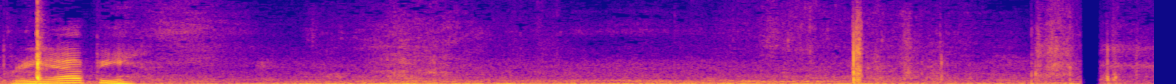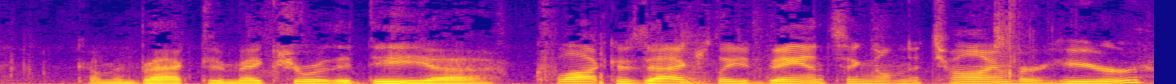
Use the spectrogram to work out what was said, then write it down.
pretty happy. Coming back to make sure that the uh, clock is actually advancing on the timer here.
